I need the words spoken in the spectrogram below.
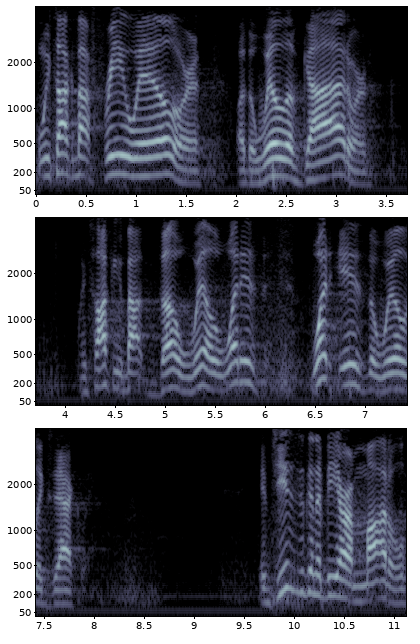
When we talk about free will or, or the will of God, or we're talking about the will, what is it? What is the will exactly? If Jesus is going to be our model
